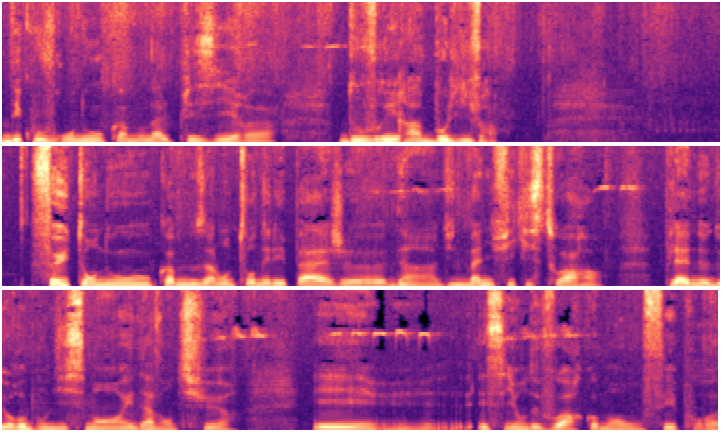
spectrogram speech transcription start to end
découvrons-nous comme on a le plaisir euh, d'ouvrir un beau livre. Feuilletons-nous comme nous allons tourner les pages euh, d'une magnifique histoire pleine de rebondissements et d'aventures. Et euh, essayons de voir comment on fait pour,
